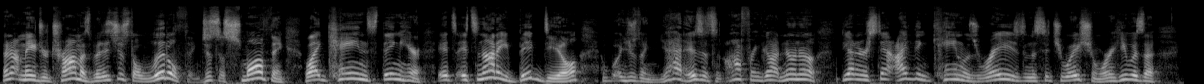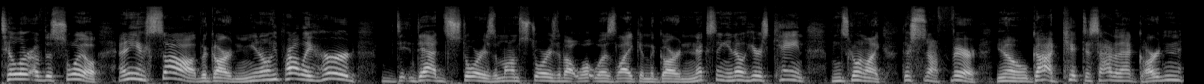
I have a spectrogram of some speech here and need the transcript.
They're not major traumas, but it's just a little thing, just a small thing. Like Cain's thing here. It's, it's not a big deal. You're just like, yeah, it is. It's an offering God. No, no, no. You got to understand, I think Cain was raised in a situation where he was a tiller of the soil and he saw the garden. You know, he probably heard dad's stories and mom's stories about what was like in the garden. Next thing you know, here's Cain and he's going like, this is not fair. You know, God kicked us out of that garden.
